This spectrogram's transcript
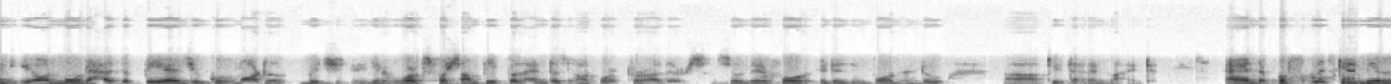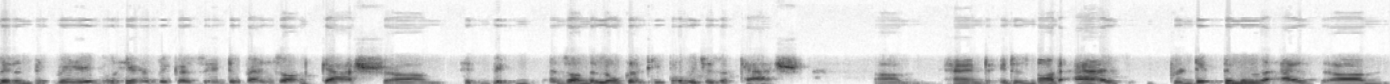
in Eon mode has the pay-as-you-go model, which you know works for some people and does not work for others. So therefore, it is important to uh, keep that in mind. And performance can be a little bit variable here because it depends on cache. Um, it depends on the local depot, which is a cache. Um, and it is not as predictable as um,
